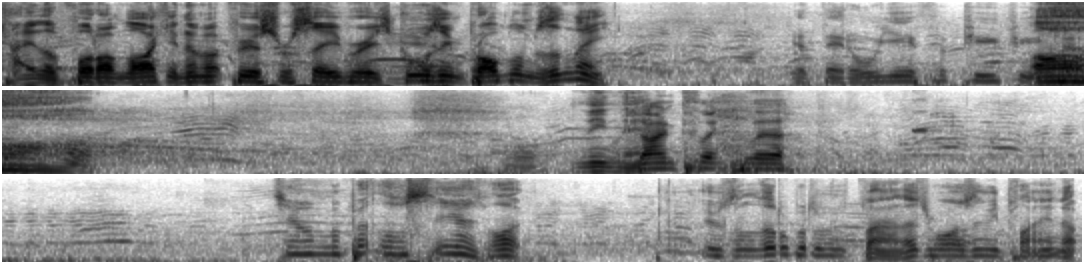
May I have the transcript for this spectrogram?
Caleb Foot, I'm liking him at first receiver. He's causing problems, isn't he? Get that all year for Pew Pew. Oh, Oh, then. Don't think the. See, I'm a bit lost there. Like, there was a little bit of advantage. Why wasn't he playing up?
